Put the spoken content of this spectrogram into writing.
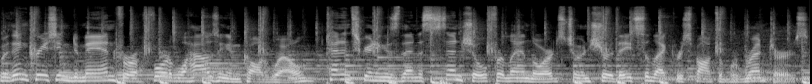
With increasing demand for affordable housing in Caldwell, tenant screening is then essential for landlords to ensure they select responsible renters.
